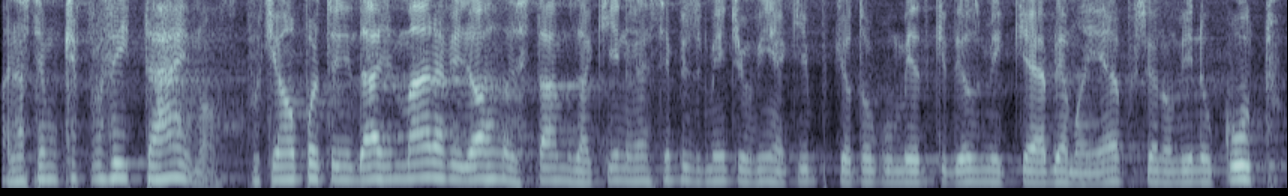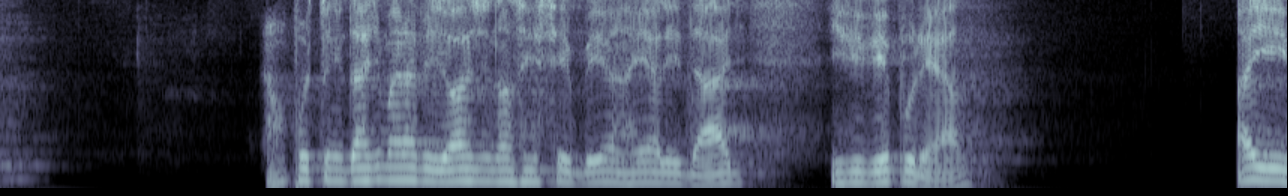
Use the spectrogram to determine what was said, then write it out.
Mas nós temos que aproveitar, irmãos, porque é uma oportunidade maravilhosa nós estarmos aqui, não é simplesmente eu vim aqui porque eu estou com medo que Deus me quebre amanhã, porque eu não vim no culto. É uma oportunidade maravilhosa de nós receber a realidade e viver por ela. Aí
